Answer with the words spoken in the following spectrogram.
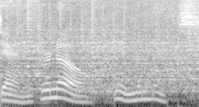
Danny Grunow in the mix.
